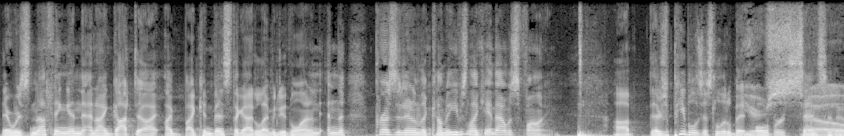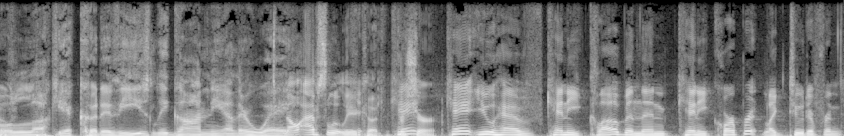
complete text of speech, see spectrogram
there was nothing in. And I got to, I, I convinced the guy to let me do the line. And the president of the company, he was like, hey, that was fine. Uh, there's people just a little bit You're oversensitive. so lucky. It could have easily gone the other way. No, absolutely, it could for Can't- sure. Can't you have Kenny Club and then Kenny Corporate, like two different?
